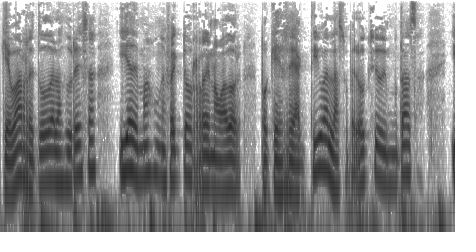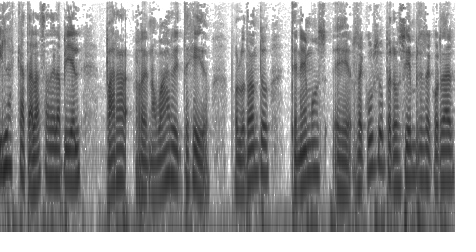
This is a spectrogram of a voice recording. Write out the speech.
que barre todas las durezas y además un efecto renovador, porque reactiva la superóxido inmutasa y las catalasas de la piel para renovar el tejido. Por lo tanto, tenemos eh, recursos, pero siempre recordar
